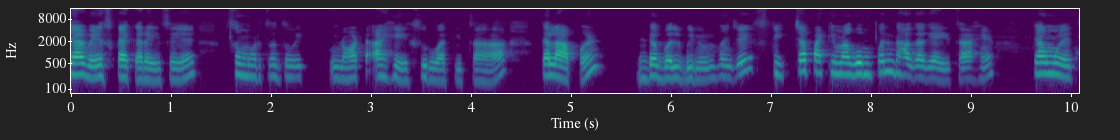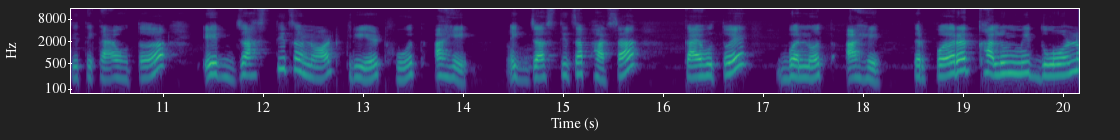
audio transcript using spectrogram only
त्यावेळेस काय करायचंय? समोरचा जो एक नॉट आहे सुरुवातीचा त्याला आपण डबल विणून म्हणजे स्टिकच्या पाठीमागून पण धागा घ्यायचा आहे. त्यामुळे तिथे काय होतं? एक जास्तीचा नॉट क्रिएट होत आहे. एक जास्तीचा फासा काय होतोय? बनवत आहे. तर परत खालून मी दोन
